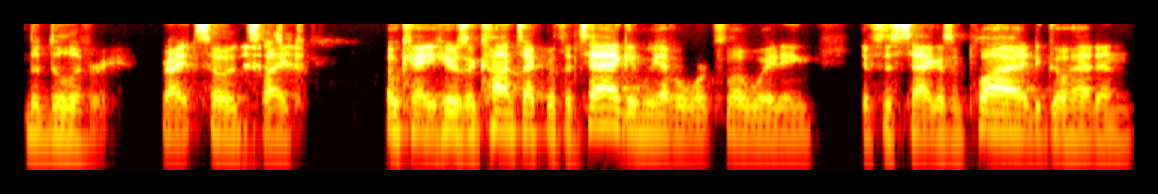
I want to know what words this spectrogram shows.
the delivery, right? So it's like, okay, here's a contact with a tag, and we have a workflow waiting. If this tag is applied, go ahead and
